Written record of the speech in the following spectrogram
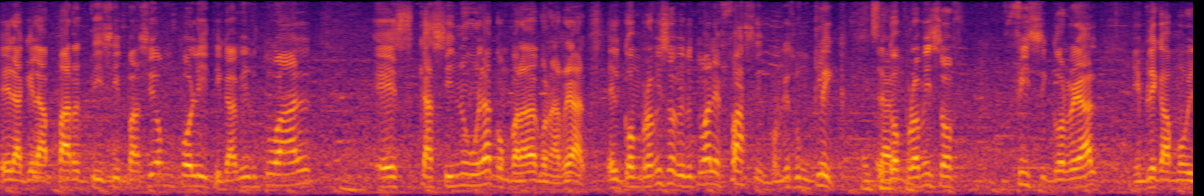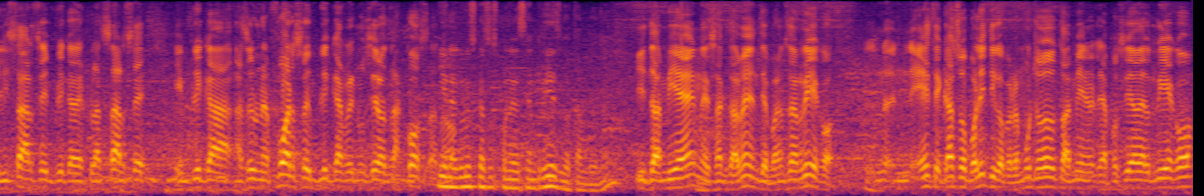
era que la participación política virtual es casi nula comparada con la real. El compromiso virtual es fácil porque es un clic. El compromiso físico real implica movilizarse, implica desplazarse, implica hacer un esfuerzo, implica renunciar a otras cosas. Y en algunos casos ponerse en riesgo también, ¿no? Y también, exactamente, ponerse en riesgo. En este caso político, pero en muchos otros también la posibilidad del riesgo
